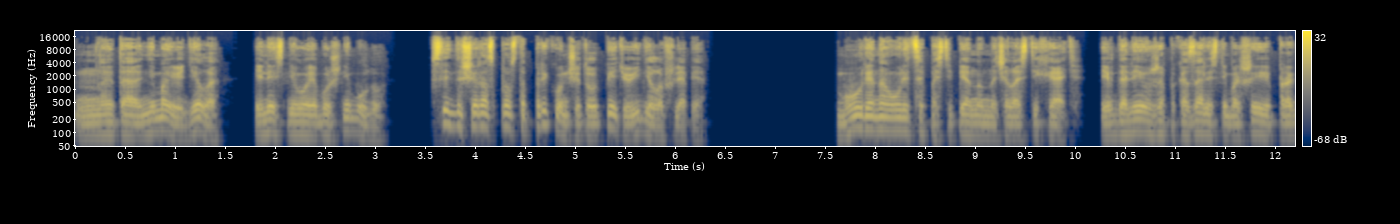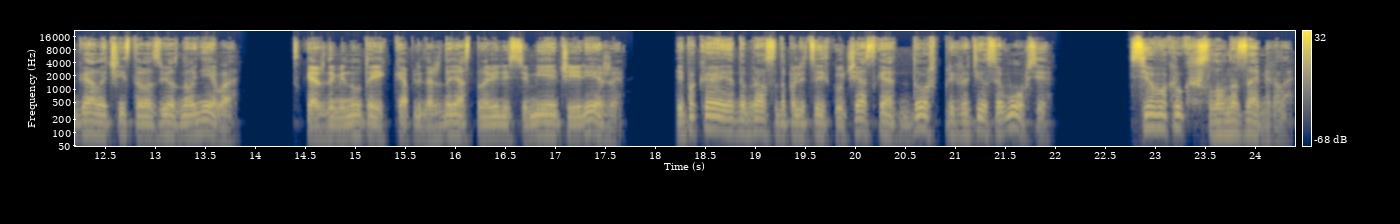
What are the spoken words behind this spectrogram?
Но это не мое дело, и лезть в него я больше не буду. В следующий раз просто прикончу этого Петю и дело в шляпе. Буря на улице постепенно начала стихать, и вдали уже показались небольшие прогалы чистого звездного неба. С каждой минутой капли дождя становились все мельче и реже, и пока я добрался до полицейского участка, дождь прекратился вовсе. Все вокруг словно замерло.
